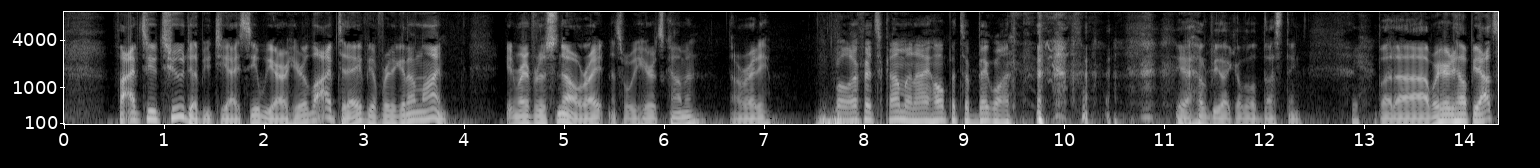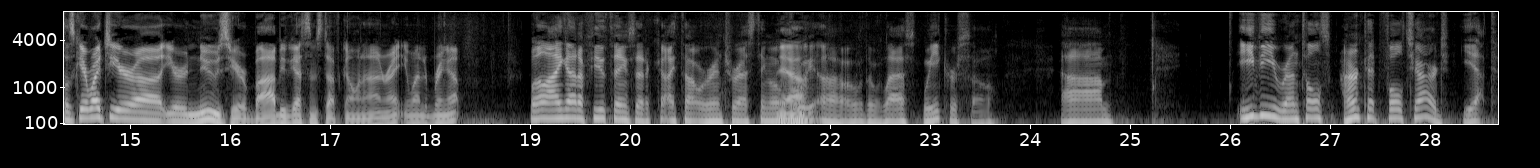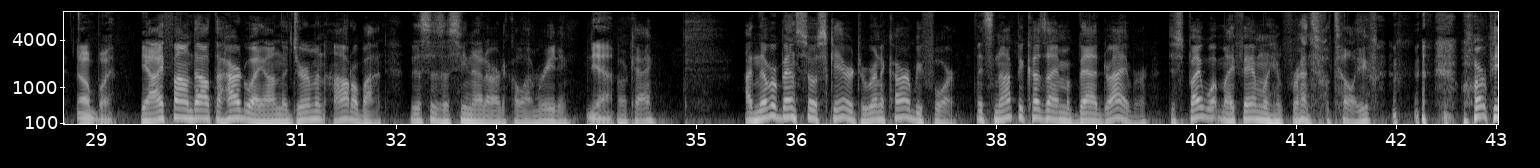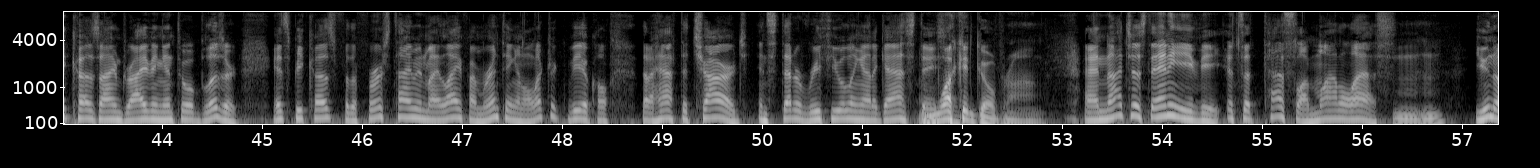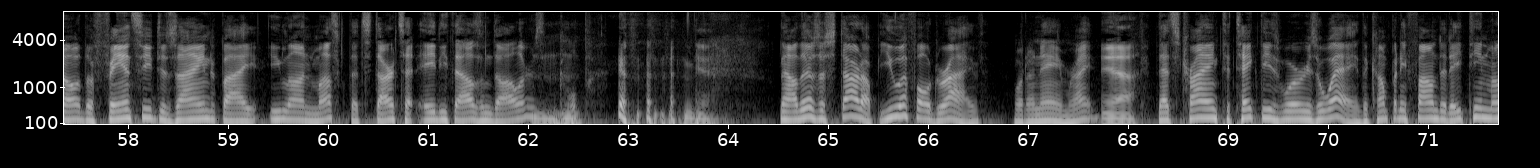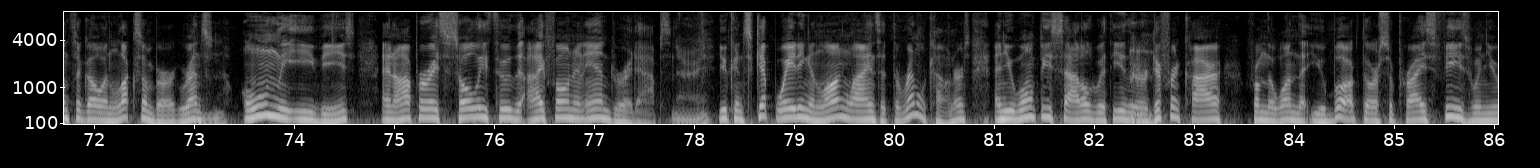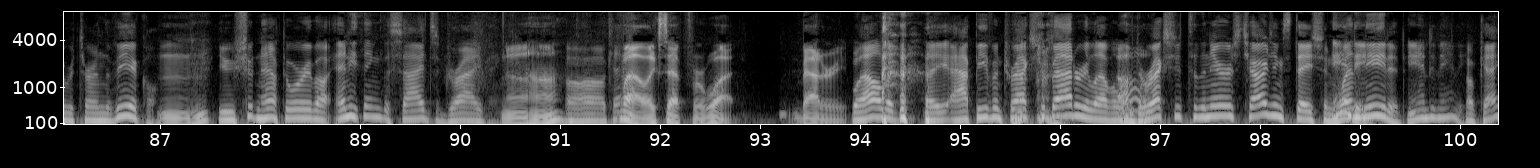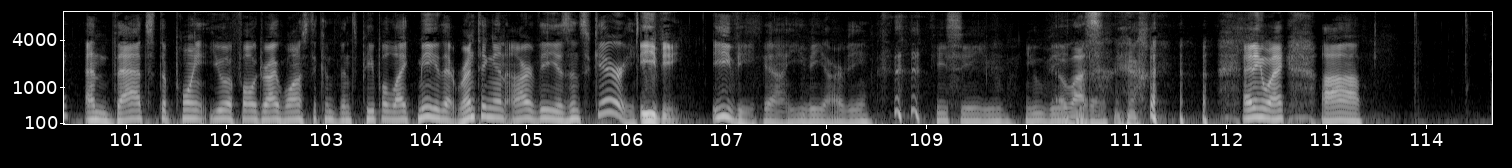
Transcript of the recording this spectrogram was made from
522 WTIC. We are here live today. Feel free to get online. Getting ready for the snow, right? That's what we hear it's coming already. Well, if it's coming, I hope it's a big one. yeah, it'll be like a little dusting. But uh, we're here to help you out. So let's get right to your uh, your news here, Bob. You've got some stuff going on, right? You wanted to bring up? Well, I got a few things that I thought were interesting over Yeah. the, uh, over the last week or so. Um, EV rentals aren't at full charge yet. Oh boy. Yeah, I found out the hard way on the German Autobahn. This is a CNET article I'm reading. Yeah. Okay. I've never been so scared to rent a car before. It's not because I'm a bad driver, despite what my family and friends will tell you, or because I'm driving into a blizzard. It's because for the first time in my life, I'm renting an electric vehicle that I have to charge instead of refueling at a gas station. What could go wrong? And not just any EV, it's a Tesla Model S. Mm-hmm. You know, the fancy designed by Elon Musk that starts at $80,000. dollars Gulp. Yeah. Now, there's a startup, UFO Drive. What a name, right? Yeah. That's trying to take these worries away. The company founded 18 months ago in Luxembourg rents only EVs and operates solely through the iPhone and Android apps. All right. You can skip waiting in long lines at the rental counters, and you won't be saddled with either a different car from the one that you booked or surprise fees when you return the vehicle. Mm-hmm. You shouldn't have to worry about anything besides driving. Uh huh. Okay. Well, except for what? Battery. Well, the, the app even tracks your battery level and Oh. directs you to the nearest charging station when Handy. needed. Handy dandy. Okay? And that's the point UFO Drive wants to convince people like me that renting an RV isn't scary. EV. EV, yeah, EV, RV, TC, U, UV. Less- whatever. anyway, uh,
